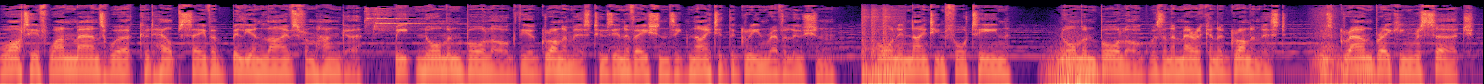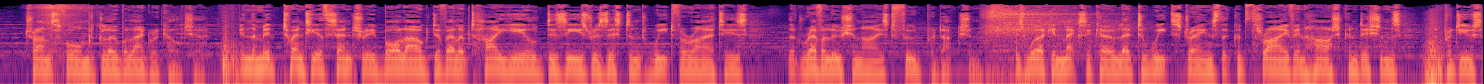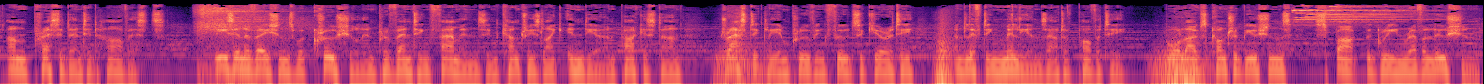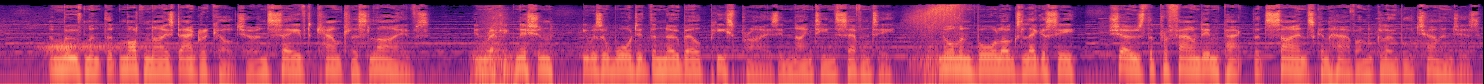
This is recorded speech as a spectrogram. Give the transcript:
What if one man's work could help save a billion lives from hunger? Meet Norman Borlaug, the agronomist whose innovations ignited the Green Revolution. Born in 1914, Norman Borlaug was an American agronomist whose groundbreaking research transformed global agriculture. In the mid-20th century, Borlaug developed high-yield, disease-resistant wheat varieties that revolutionized food production. His work in Mexico led to wheat strains that could thrive in harsh conditions and produce unprecedented harvests. These innovations were crucial in preventing famines in countries like India and Pakistan, drastically improving food security and lifting millions out of poverty. Borlaug's contributions sparked the Green Revolution, a movement that modernized agriculture and saved countless lives. In recognition, he was awarded the Nobel Peace Prize in 1970. Norman Borlaug's legacy shows the profound impact that science can have on global challenges.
